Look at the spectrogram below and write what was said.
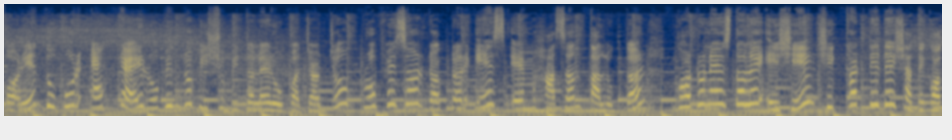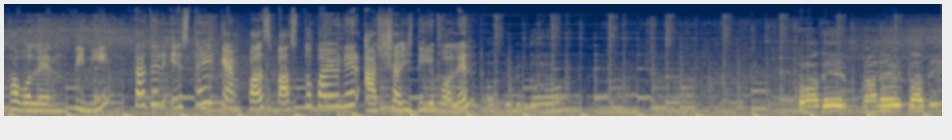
পরে দুপুর একটায় রবীন্দ্র বিশ্ববিদ্যালয়ের উপাচার্য professor doctor S M Hasan Talukdar ঘটনাস্থলে এসে শিক্ষার্থীদের সাথে কথা বলেন। তিনি তাদের স্থায়ী ক্যাম্পাস বাস্তবায়নের আশ্বাস দিয়ে বলেন ছাত্রবৃন্দ তোমাদের প্রাণের দাবি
